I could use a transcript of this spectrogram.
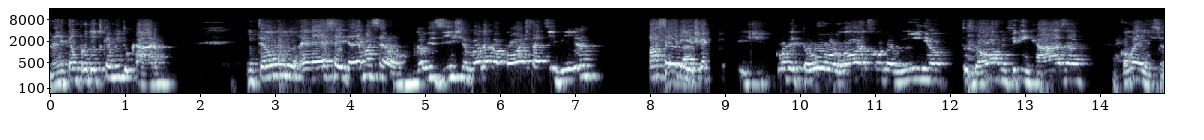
Né? Então, é um produto que é muito caro. Então, é essa a ideia, Marcelo. Não desiste, manda a proposta, te vira. Parcerias, que é que eu fiz? Corretor, lotes, condomínio, tu dorme, fica em casa. Como é isso?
